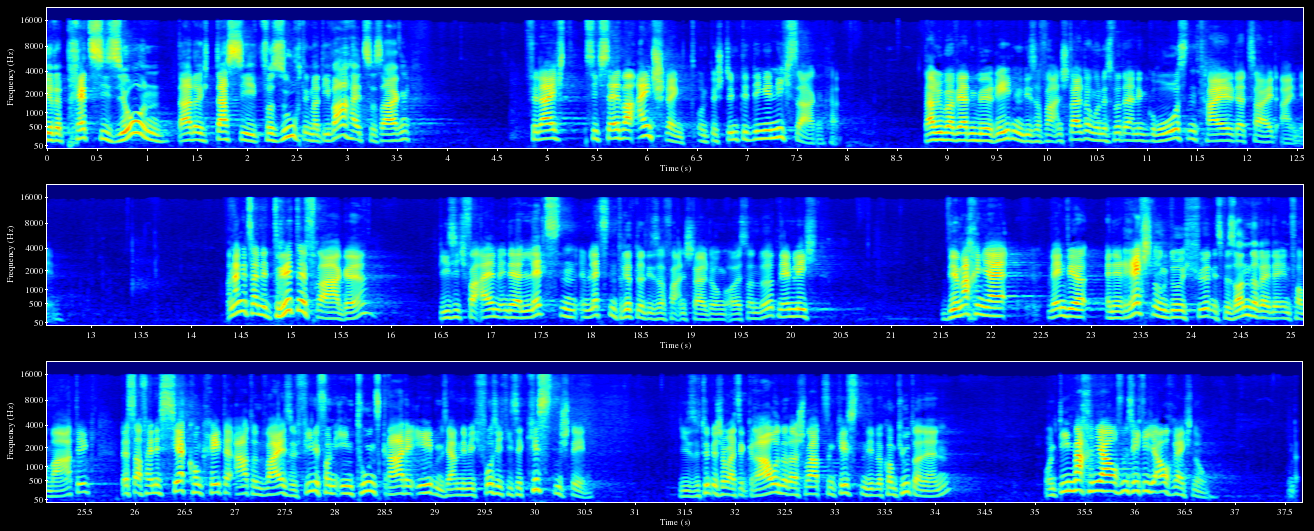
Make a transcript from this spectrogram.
ihre Präzision, dadurch, dass sie versucht, immer die Wahrheit zu sagen, vielleicht sich selber einschränkt und bestimmte Dinge nicht sagen kann. Darüber werden wir reden in dieser Veranstaltung und es wird einen großen Teil der Zeit einnehmen. Und dann gibt es eine dritte Frage, die sich vor allem in der letzten, im letzten Drittel dieser Veranstaltung äußern wird, nämlich wir machen ja, wenn wir eine Rechnung durchführen, insbesondere in der Informatik, das auf eine sehr konkrete Art und Weise. Viele von Ihnen tun es gerade eben. Sie haben nämlich vor sich diese Kisten stehen. Diese typischerweise grauen oder schwarzen Kisten, die wir Computer nennen. Und die machen ja offensichtlich auch Rechnung.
